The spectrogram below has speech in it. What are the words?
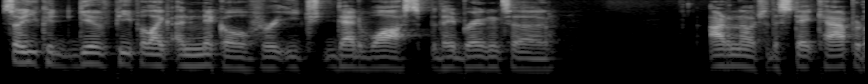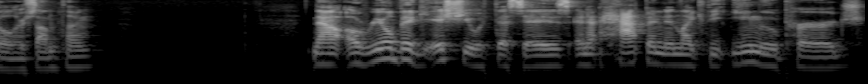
So you could give people like a nickel for each dead wasp they bring to, I don't know, to the state capitol or something. Now, a real big issue with this is, and it happened in like the emu purge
